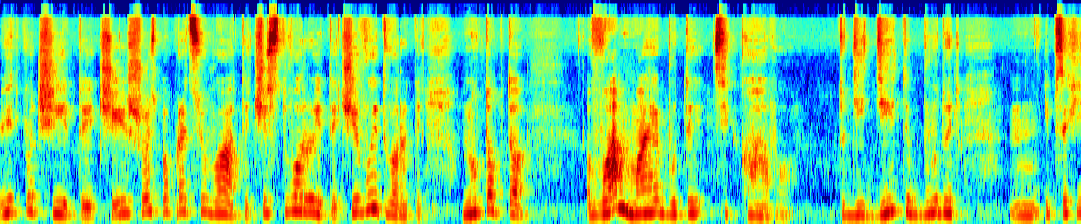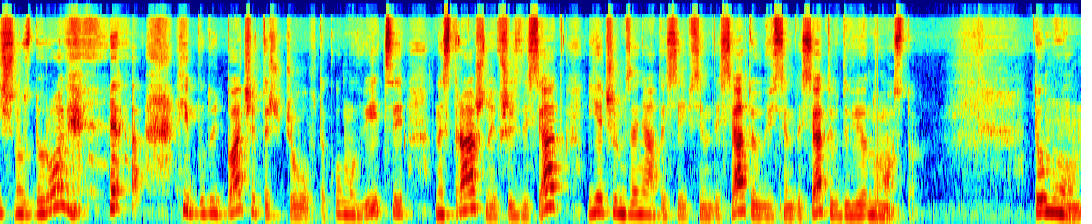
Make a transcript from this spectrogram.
відпочити, чи щось попрацювати, чи створити, чи витворити. Ну, тобто, вам має бути цікаво. Тоді діти будуть і психічно здорові, і будуть бачити, що в такому віці не страшно, і в 60 є чим зайнятися, і в 70, і в 80, і в 90. Тому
